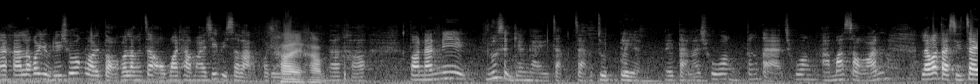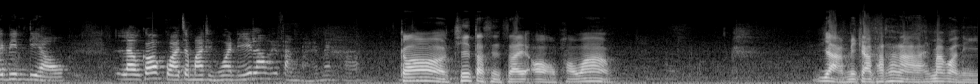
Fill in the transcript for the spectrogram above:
นะคะ แล้วก็อยู่ในช่วงรอยต่อกำลังจะออกมาทำอาชีพอิสระพอดีใช่ครับ นะคะ ตอนนั้นนี่รู้สึกยังไงจากจากจุดเปลี่ยนในแต่ละช่วง ตั้งแต่ช่วงอามาสอน แล้วก็ตัดสินใจบินเดี่ยว แล้วก็กว่าจะมาถึงวันนี้เล่าให้ฟังหน่อยได้ไหมคะ ก็ที่ตัดสินใจออกเพราะว่า อยากมีการพัฒนาให้มากกว่านี้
